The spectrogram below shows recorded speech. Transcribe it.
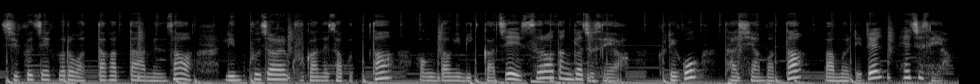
지그재그로 왔다 갔다 하면서 림프절 구간에서부터 엉덩이 밑까지 쓸어 당겨 주세요. 그리고 다시 한 번 더 마무리를 해주세요.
